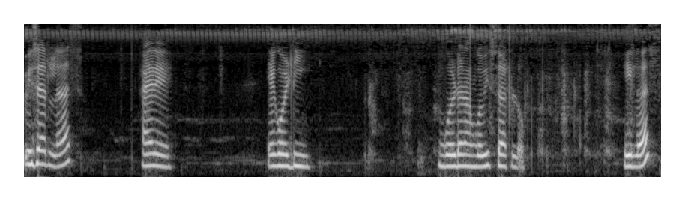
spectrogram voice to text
विसरलंस? काय रे ए गोल्डी. गोल्डन आमक विसरलो. इलस?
